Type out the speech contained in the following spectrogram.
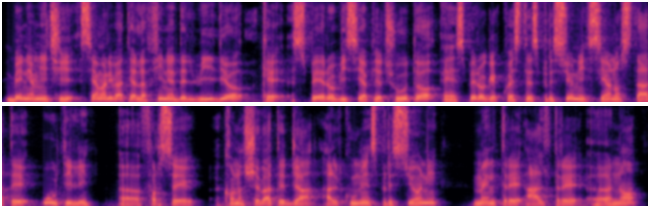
Bene amici, siamo arrivati alla fine del video che spero vi sia piaciuto e spero che queste espressioni siano state utili. Uh, forse conoscevate già alcune espressioni, mentre altre uh, no.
